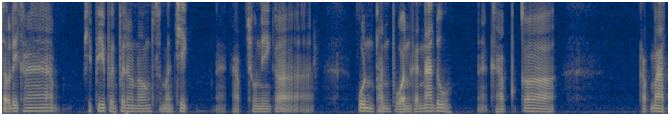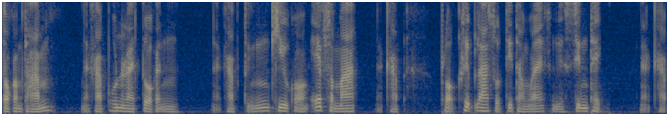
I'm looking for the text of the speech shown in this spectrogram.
สวัสดีครับ พี่ๆเพื่อนๆน้องๆสมาชิกนะครับช่วงนี้ก็หุ้นผันผวนกันน่าดูนะครับ ก็กลับมาตอบคำถามนะครับหุ้นรายตัวกันนะครับถึงคิวของ F Smart นะครับเพราะคลิปล่าสุดที่ทำไว้คือ Syntech นะครับ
